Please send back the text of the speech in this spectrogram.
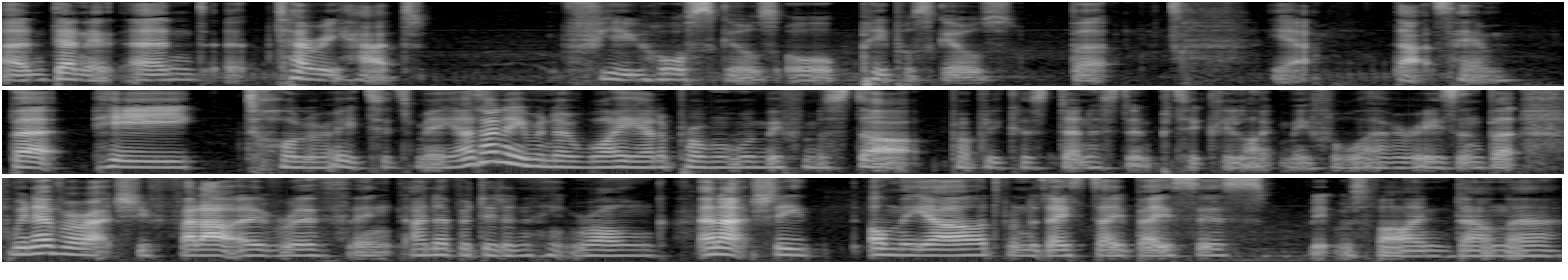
And Dennis and uh, Terry had few horse skills or people skills, but yeah, that's him. But he tolerated me. I don't even know why he had a problem with me from the start. Probably because Dennis didn't particularly like me for whatever reason. But we never actually fell out over anything. I never did anything wrong. And actually, on the yard from the day to day basis, it was fine down there.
